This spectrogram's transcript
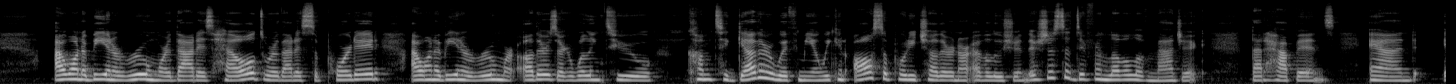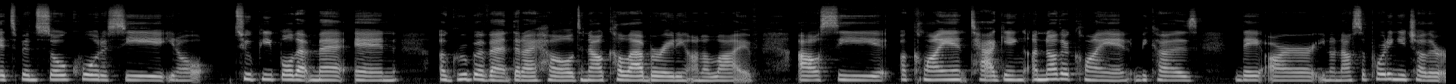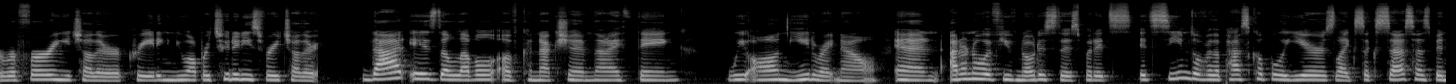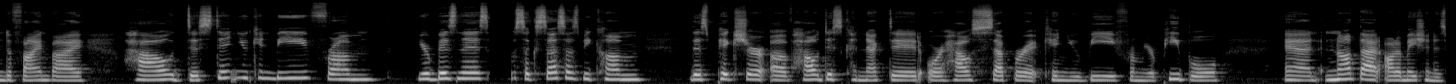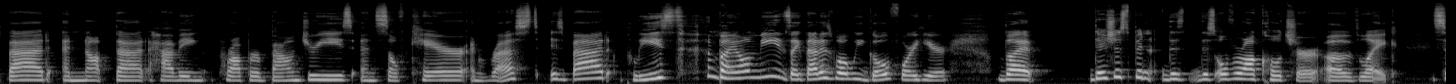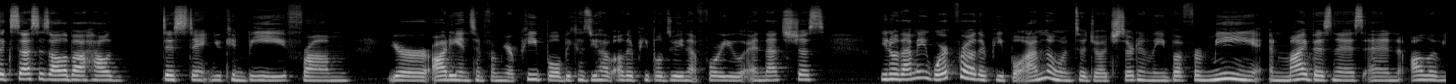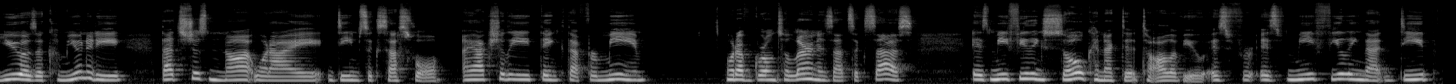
I want to be in a room where that is held, where that is supported. I want to be in a room where others are willing to come together with me and we can all support each other in our evolution. There's just a different level of magic that happens. And it's been so cool to see, you know, two people that met in a group event that I held now collaborating on a live. I'll see a client tagging another client because they are, you know, now supporting each other or referring each other, creating new opportunities for each other. That is the level of connection that I think we all need right now. And I don't know if you've noticed this, but it's it seemed over the past couple of years like success has been defined by how distant you can be from your business. Success has become this picture of how disconnected or how separate can you be from your people and not that automation is bad, and not that having proper boundaries and self care and rest is bad. Please, by all means, like that is what we go for here. But there's just been this this overall culture of like success is all about how distant you can be from your audience and from your people because you have other people doing that for you and that's just you know, that may work for other people. I'm no one to judge, certainly. But for me and my business and all of you as a community, that's just not what I deem successful. I actually think that for me, what I've grown to learn is that success is me feeling so connected to all of you, is for is me feeling that deep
